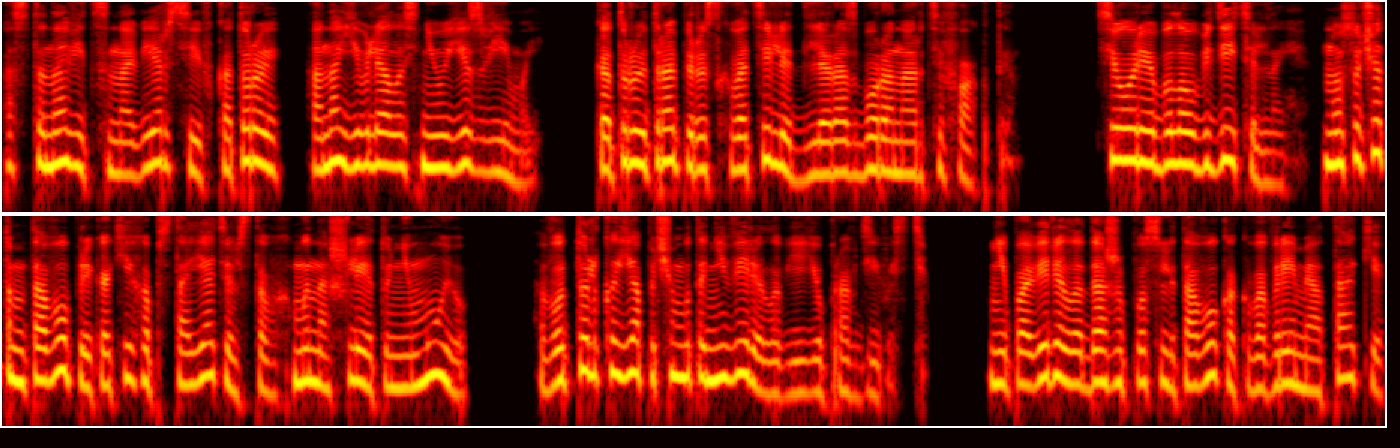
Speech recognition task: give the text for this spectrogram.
остановиться на версии, в которой она являлась неуязвимой, которую трапперы схватили для разбора на артефакты. Теория была убедительной, но с учетом того, при каких обстоятельствах мы нашли эту немую, вот только я почему-то не верила в ее правдивость. Не поверила даже после того, как во время атаки,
